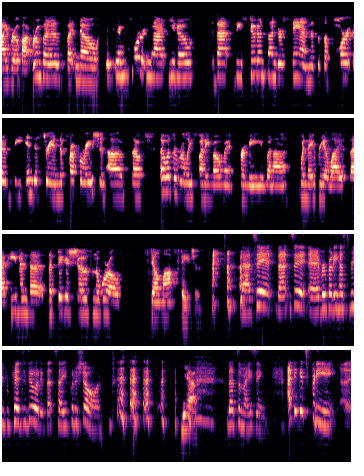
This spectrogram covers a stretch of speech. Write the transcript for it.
iRobot Roombas, but no, it's important that, you know, that these students understand this is a part of the industry and the preparation of. So that was a really funny moment for me when uh when they realized that even the the biggest shows in the world still mop stages. that's it. That's it. Everybody has to be prepared to do it if that's how you put a show on. yeah. That's amazing. I think it's pretty uh,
